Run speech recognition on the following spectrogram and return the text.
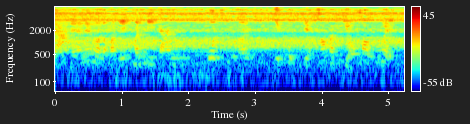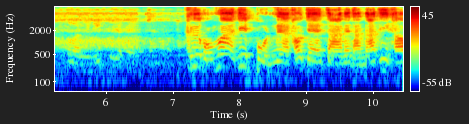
ด่านเนี่ยแน่นอนหรอกวันนี้มันมีการพูดถึง ญี่ปุ่นเย็นเข้ามาเกี่ยวข้องด้วยกรณีนี้คือยังไงคือผมว่าญี่ปุ่นเนี่ยเขาเจรจาในฐานะที่เขา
